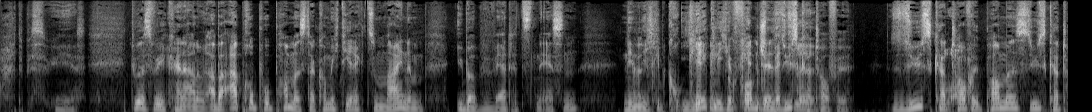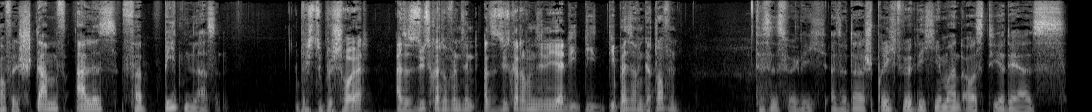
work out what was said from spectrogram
Ach, du bist wie Du hast wirklich keine Ahnung. Aber apropos Pommes, da komme ich direkt zu meinem überbewertetsten Essen, nämlich gibt Kroketten, jegliche Form der. Süßkartoffel. Süßkartoffel, Pommes, Süßkartoffelstampf, alles verbieten lassen. Bist du bescheuert? Also Süßkartoffeln sind, also Süßkartoffeln sind ja die, die, die besseren Kartoffeln. Das ist wirklich, also da spricht wirklich jemand aus dir, der ist.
